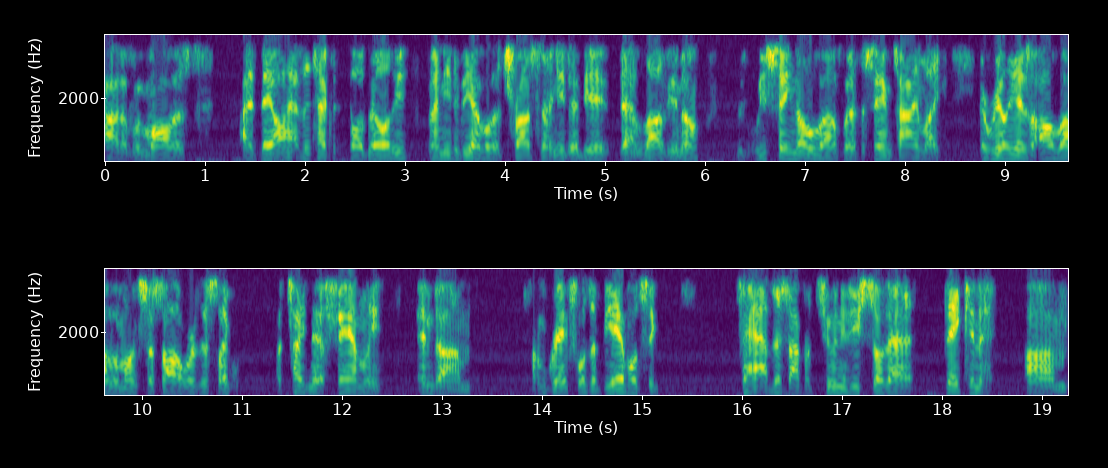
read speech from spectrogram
out of them all is I, they all have the technical ability, but I need to be able to trust, and I need to be that love, you know? We say no love, but at the same time, like, it really is all love amongst us all. We're just like a tight knit family, and um, I'm grateful to be able to to have this opportunity so that they can um,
